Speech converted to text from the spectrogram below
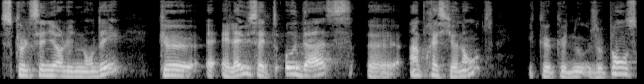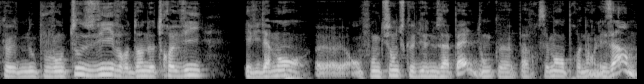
ce que le Seigneur lui demandait, qu'elle a eu cette audace euh, impressionnante et que, je pense que nous pouvons tous vivre dans notre vie évidemment en fonction de ce que Dieu nous appelle, donc pas forcément en prenant les armes.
